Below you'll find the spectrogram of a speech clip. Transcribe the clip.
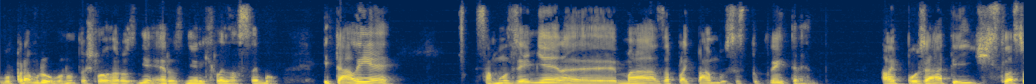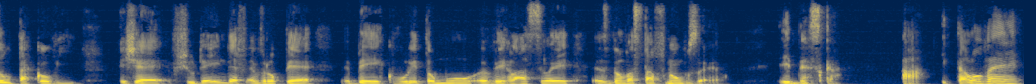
opravdu ono to šlo hrozně, hrozně rychle za sebou. Itálie samozřejmě eh, má zaplať pámbu sestupný trend, ale pořád její čísla jsou takový, že všude jinde v Evropě by kvůli tomu vyhlásili znova stav nouze. Jo. I dneska. A Italové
